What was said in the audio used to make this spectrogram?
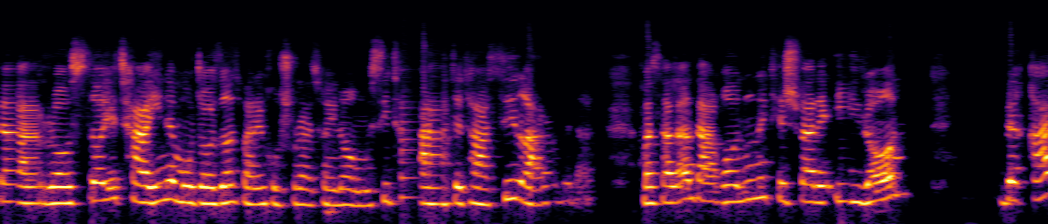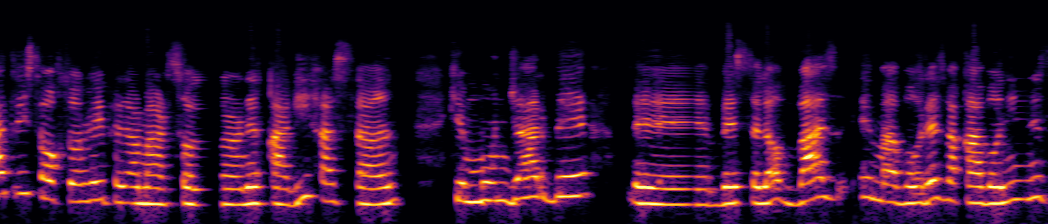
در راستای تعیین مجازات برای خشونت های ناموسی تحت تاثیر قرار بدن. مثلا در قانون کشور ایران به قدری ساختارهای پدرمرد سالارانه قوی هستند که منجر به به اصطلاح وضع موارد و قوانین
